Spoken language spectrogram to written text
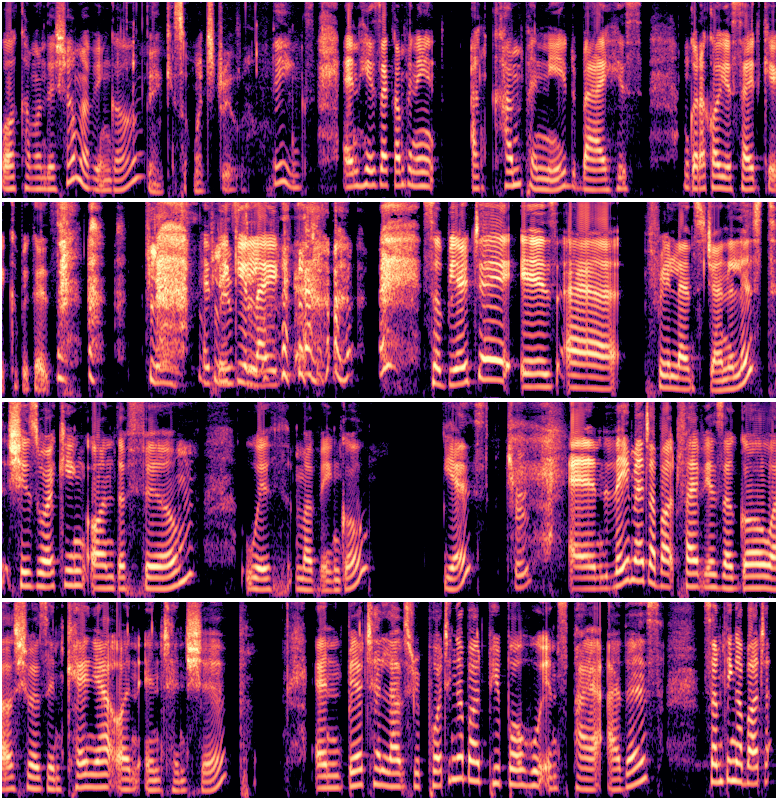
Welcome on the show, Mavingo. Thank you so much, Teresa. Thanks. And he's accompanied accompanied by his I'm gonna call you sidekick because Please. I think you like So Birte is a freelance journalist. She's working on the film with Mavingo. Yes? True. And they met about five years ago while she was in Kenya on internship. And Birte loves reporting about people who inspire others. Something about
